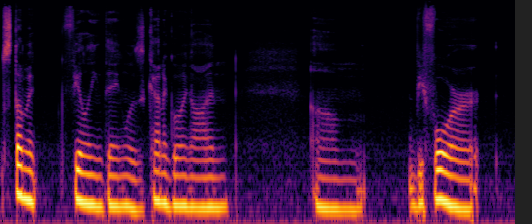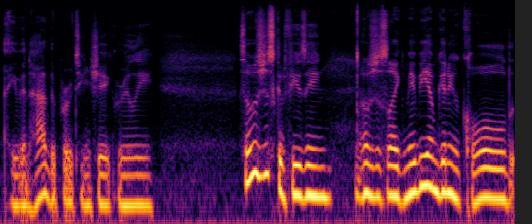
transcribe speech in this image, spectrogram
stomach feeling thing was kind of going on um, before I even had the protein shake, really. So it was just confusing. I was just like, maybe I'm getting a cold,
